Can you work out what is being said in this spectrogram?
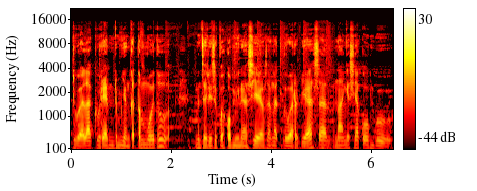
dua lagu random yang ketemu itu menjadi sebuah kombinasi yang sangat luar biasa. Nangisnya kumbu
